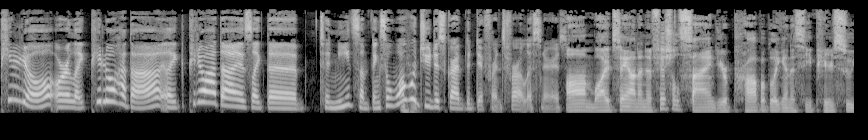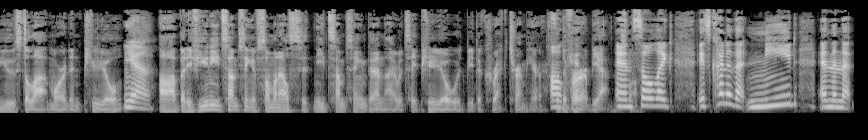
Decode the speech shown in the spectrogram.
필요 or like 필요하다. Like 필요하다 is like the to need something. So, what mm-hmm. would you describe the difference for our listeners? Um, well, I'd say on an official sign, you're probably going to see 필수 used a lot more than 필요. Yeah. Uh, but if you need something, if someone else needs something, then I would say 필요 would be the correct term here for okay. the verb. Yeah. And well. so, like, it's kind of that need, and then that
